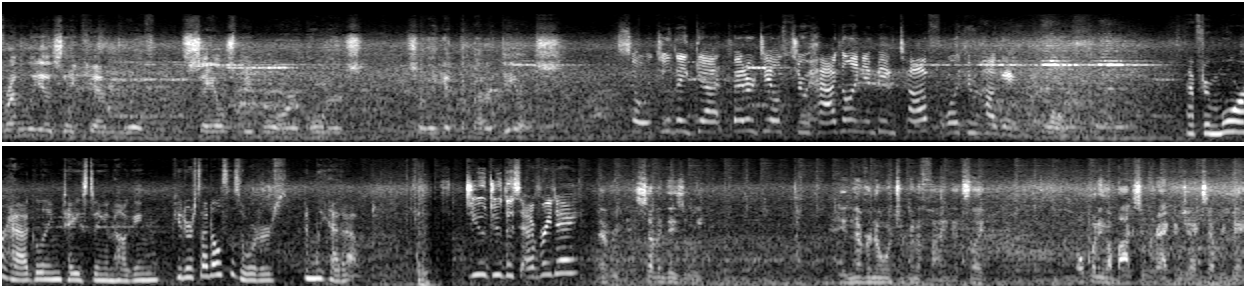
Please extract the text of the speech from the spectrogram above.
friendly as they can with salespeople or owners so they get the better deals. So, do they get better deals through haggling and being tough or through hugging? Both. After more haggling, tasting, and hugging, Peter settles his orders and we head out. Do you do this every day? Every day, seven days a week. You never know what you're going to find. It's like opening a box of Cracker Jacks every day.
